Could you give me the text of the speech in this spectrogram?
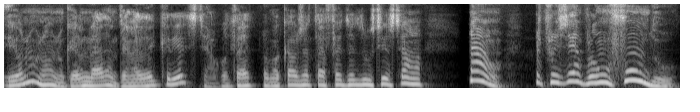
Eu não, não, não quero nada, não tenho nada a querer. Se tem um contrato para Macau, já está feita a negociação. Não, mas por exemplo, um fundo.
